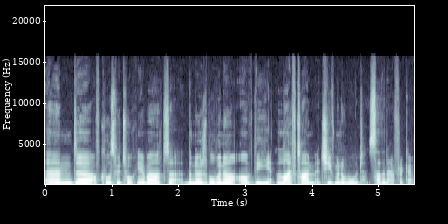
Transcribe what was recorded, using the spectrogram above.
And uh, of course, we're talking about uh, the notable winner of the Lifetime Achievement Award, Southern Africa.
